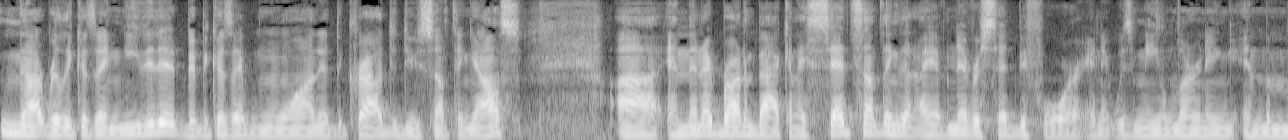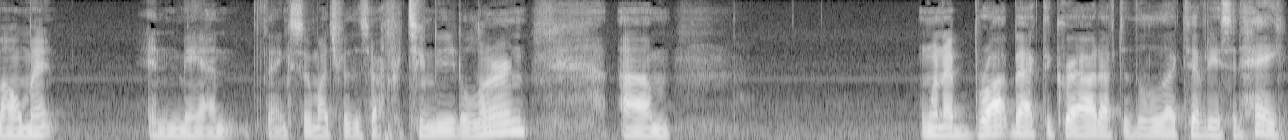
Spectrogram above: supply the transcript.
not really because I needed it, but because I wanted the crowd to do something else. Uh, and then I brought him back and I said something that I have never said before, and it was me learning in the moment. And man, thanks so much for this opportunity to learn. Um, when I brought back the crowd after the little activity, I said, Hey,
